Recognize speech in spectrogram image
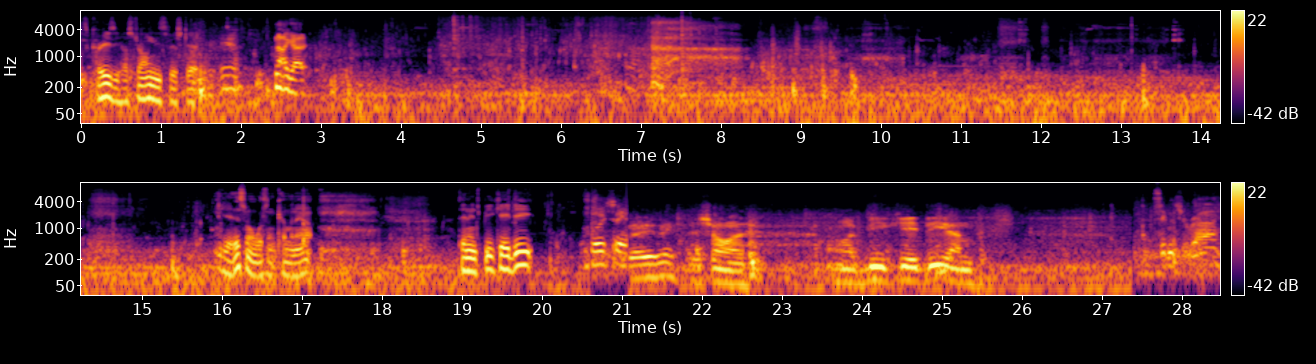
It's crazy how strong these fish get. And No, I got it. Yeah, this one wasn't coming out. 10 inch BKD. What are you saying? Signature rod.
